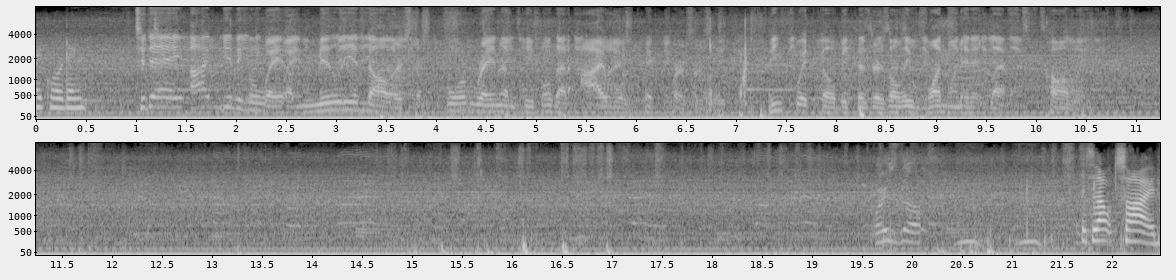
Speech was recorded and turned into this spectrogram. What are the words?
recording. Today, I'm giving away a million dollars to four random people that I will pick personally. Be quick though, because there's only one minute left. Call me. Where's the? It's outside.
